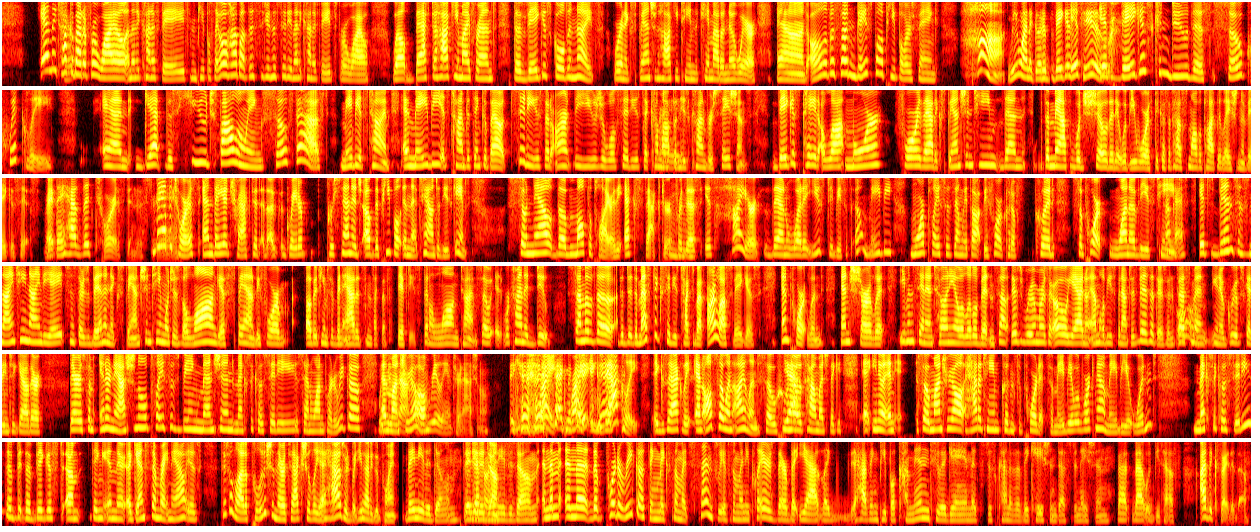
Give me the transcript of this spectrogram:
And they talk Yep. about it for a while and then it kind of fades. And people say, oh, how about this city and this city? And then it kind of fades for a while. Well, back to hockey, my friends. The Vegas Golden Knights were an expansion hockey team that came out of nowhere. And all of a sudden, baseball people are saying, huh, We want to go to Vegas if, too. if Vegas can do this so quickly and get this huge following so fast, maybe it's time. And maybe it's time to think about cities that aren't the usual cities that come up in these conversations. Vegas paid a lot more for that expansion team, then the math would show that it would be worth because of how small the population of Vegas is, But right? they have the tourist industry. They have the tourists and they attracted a greater percentage of the people in that town to these games. So now the multiplier, the X factor for mm-hmm. this is higher than what it used to be. So it's, oh, maybe more places than we thought before could have could support one of these teams. Okay. It's been since 1998 since there's been an expansion team, which is the longest span before other teams have been added since like the 50s. It's been a long time. So it, we're kind of due. Some of the, the domestic cities talked about are Las Vegas and Portland and Charlotte, even San Antonio a little bit. And some there's rumors like, oh yeah, no, MLB's been out to visit. There's investment, oh. you know, groups getting together. There are some international places being mentioned: Mexico City, San Juan, Puerto Rico, which and Montreal. really international. right, technically. right, exactly, exactly, and also an island. So who Yeah. knows how much they can, eh, you know? And so Montreal had a team, couldn't support it, so maybe it would work now, maybe it wouldn't. Mexico City, the the biggest um, thing in there against them right now is there's a lot of pollution there. It's actually a hazard. But you had a good point. They need a dome. They They, need a definitely dome. need a dome. And the and the the Puerto Rico thing makes so much sense. We have so many players there, but yeah, like having people come into a game, it's just kind of a vacation destination. That that would be tough. I'm excited though.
